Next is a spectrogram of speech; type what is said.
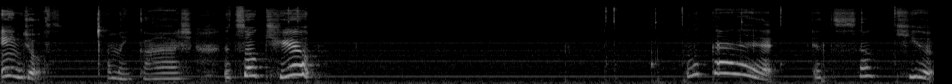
angels. Oh my gosh, it's so cute. Look at it. It's so cute.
